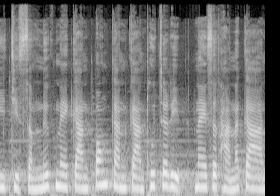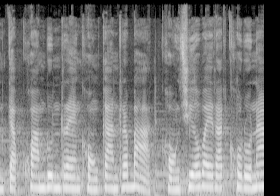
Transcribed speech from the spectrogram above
มีจิตสำนึกในการป้องกันการทุจริต ในสถานการณ์กับความรุนแรงของการระบาดของเชื้อไวรัสโคโรนา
